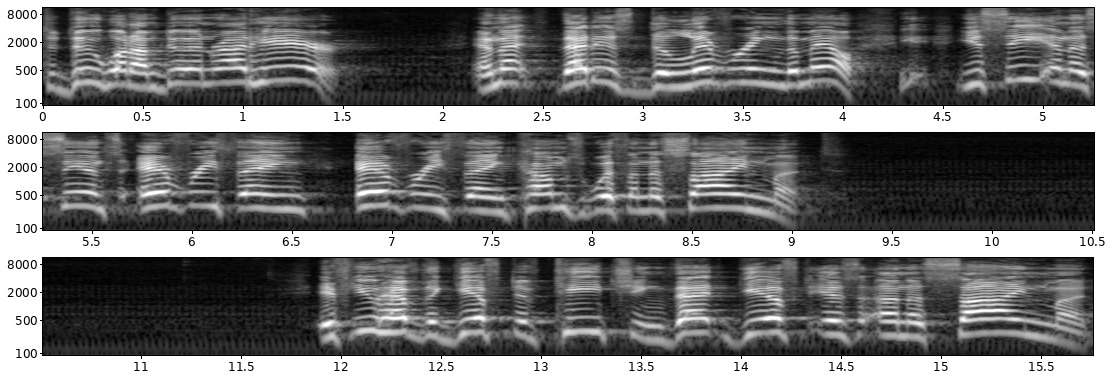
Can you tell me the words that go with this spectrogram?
to do what I'm doing right here. And that, that is delivering the mail. You see, in a sense, everything, everything comes with an assignment. If you have the gift of teaching, that gift is an assignment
